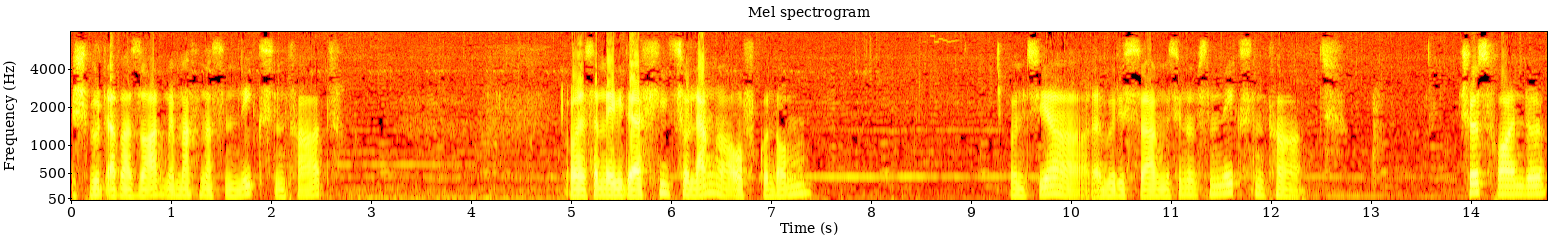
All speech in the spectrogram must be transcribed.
Ich würde aber sagen, wir machen das im nächsten Part. Weil es haben wir wieder viel zu lange aufgenommen. Und ja, dann würde ich sagen, wir sehen uns im nächsten Part. Tschüss, Freunde.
